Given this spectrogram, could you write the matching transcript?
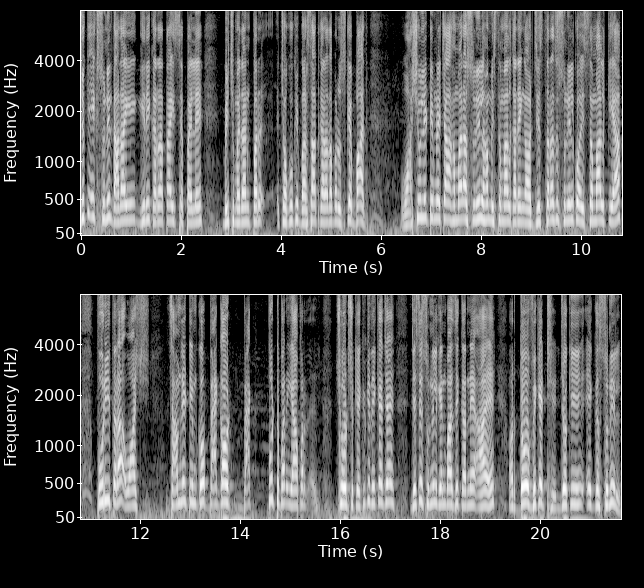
जो कि एक सुनील दादागिरी कर रहा था इससे पहले बीच मैदान पर, चौकों की बरसात कर रहा था, पर उसके बाद वाशिवली टीम ने चाहा, हमारा सुनील हम इस्तेमाल करेंगे। और जिस तरह से सुनील को इस्तेमाल किया, पूरी तरह वाश, जामली टीम को बैकआउट बैक पुट पर यहाँ पर छोड़ चुके हैं। क्योंकि देखा जाए, जैसे सुनील गेंदबाजी करने आए और दो विकेट जो कि एक सुनील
